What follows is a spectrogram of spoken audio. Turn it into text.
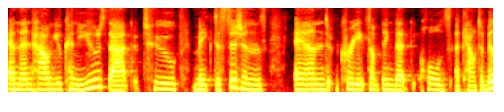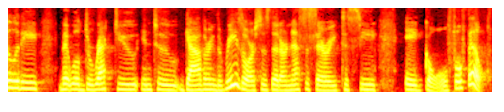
and then how you can use that to make decisions and create something that holds accountability, that will direct you into gathering the resources that are necessary to see a goal fulfilled.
